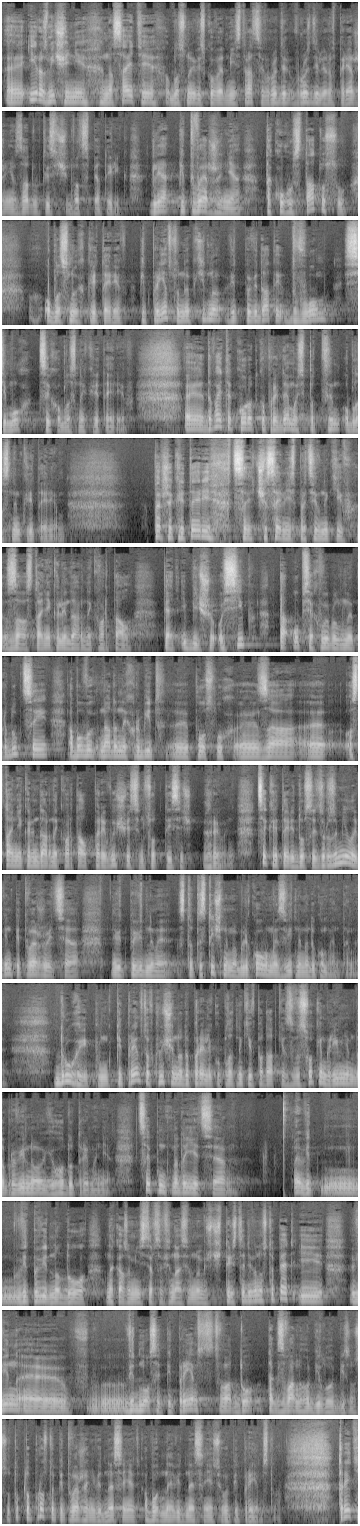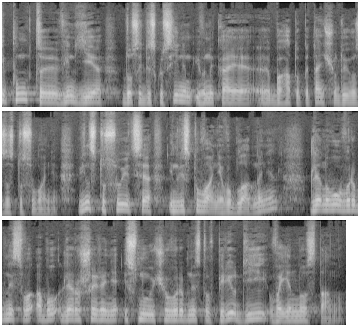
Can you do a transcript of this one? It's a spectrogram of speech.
Е, і розміщені на сайті обласної військової адміністрації в розділі розпорядження за 2025 рік. Для підтвердження такого статусу обласних критеріїв підприємству необхідно відповідати двом з сімох цих обласних критеріїв. Е, Давайте коротко пройдемось по цим обласним критеріям. Перший критерій це чисельність працівників за останній календарний квартал 5 і більше осіб та обсяг виробленої продукції або наданих робіт е, послуг е, за е, останній календарний квартал перевищує 700 тисяч гривень. Цей критерій досить зрозумілий, він підтверджується відповідними статистичними обліковими звітними документами. Другий пункт підприємство включено до переліку платників податків з високим рівнем добровільного його дотримання. Цей пункт надається від, відповідно до наказу Міністерства фінансів номер 495, і він е, відносить підприємства до так званого білого бізнесу, тобто просто підтвердження віднесення або не віднесення цього підприємства. Третій пункт е, він є досить дискусійним і виникає е, багато питань щодо його застосування. Він стосується інвестування в обладнання для нового виробництва або для розширення існуючого виробництва в період дії воєнного стану.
